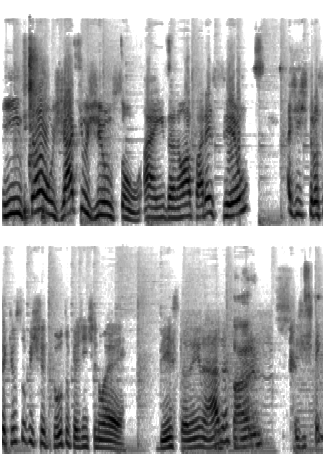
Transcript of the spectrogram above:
Então, já que o Gilson ainda não apareceu, a gente trouxe aqui o substituto, que a gente não é besta nem nada. Otário. A gente tem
